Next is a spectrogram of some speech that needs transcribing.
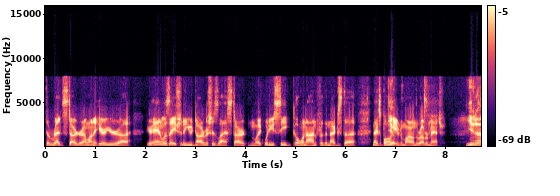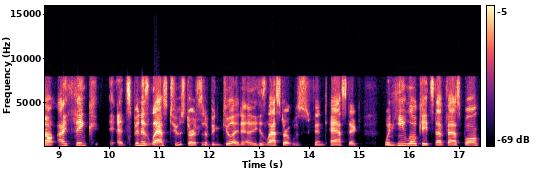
the red starter. I want to hear your. Uh, your analyzation of Yu Darvish's last start and like what do you see going on for the next uh next ball Yep. game tomorrow in the rubber match? You know, I think it's been his last two starts that have been good. His last start was fantastic. When he locates that fastball,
